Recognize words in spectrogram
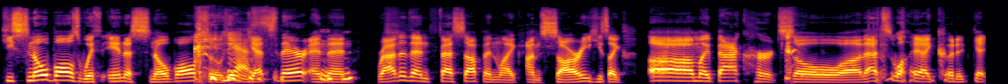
he snowballs within a snowball so he Yes. gets there and then rather than fess up and like i'm sorry he's like oh my back hurts so uh, that's why i couldn't get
